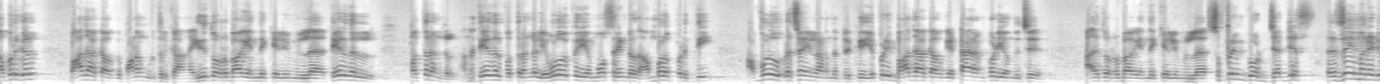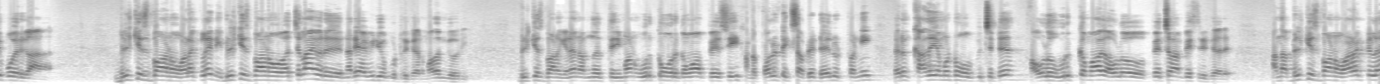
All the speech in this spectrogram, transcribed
நபர்கள் பாஜகவுக்கு பணம் கொடுத்துருக்காங்க. இது தொடர்பாக எந்த கேள்வியும் இல்லை. தேர்தல் பத்திரங்கள் அந்த தேர்தல் பத்திரங்கள் எவ்வளவு பெரிய மோசடின்றதை அம்பலப்படுத்தி அவ்வளவு பிரச்சனைகள் நடந்துட்டு இருக்கு எப்படி பாஜகவுக்கு எட்டாயிரம் கோடி வந்துச்சு? அது தொடர்பாக எந்த கேள்வியும் இல்லை. சுப்ரீம் கோர்ட் ஜட்ஜஸ் ரிசைன் பண்ணிட்டு போயிருக்காங்க. பில்கிஸ் பானோ வழக்கில் நீ பில்கிஸ் பானோ வச்செல்லாம் இவர் நிறைய வீடியோ போட்டிருக்காரு மதன் கௌரி. பில்கிஸ் பானுக்கு என்ன நடந்தது தெரியுமா? உருக்கம் உருக்கமா பேசி அந்த பாலிடிக்ஸ் அப்படியே டைலூட் பண்ணி வெறும் கதையை மட்டும் ஒப்பிச்சுட்டு அவ்வளவு உருக்கமாக அவ்வளவு பேச்செல்லாம் பேசியிருக்காரு. அந்த பில்கிஸ் பானு வழக்குல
